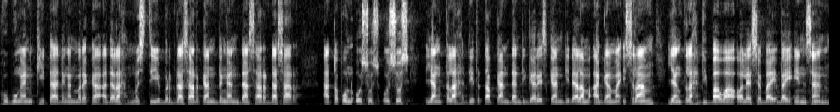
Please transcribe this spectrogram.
Hubungan kita dengan mereka adalah mesti berdasarkan dengan dasar-dasar ataupun usus-usus yang telah ditetapkan dan digariskan di dalam agama Islam yang telah dibawa oleh sebaik-baik insan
